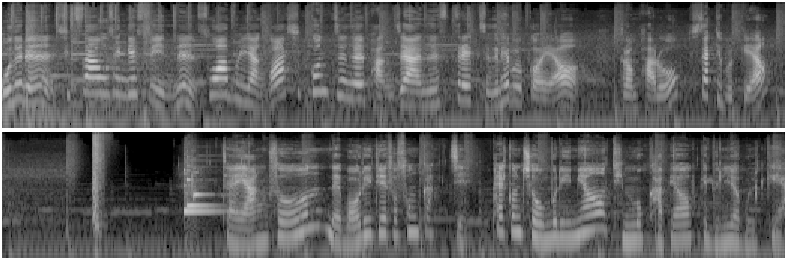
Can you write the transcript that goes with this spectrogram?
오늘은 식사 후 생길 수 있는 소화불량과 식곤증을 방지하는 스트레칭을 해볼 거예요. 그럼 바로 시작해 볼게요. 자, 양손, 내 머리 뒤에서 손깍지, 팔꿈치 오므리며 뒷목 가볍게 늘려볼게요.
